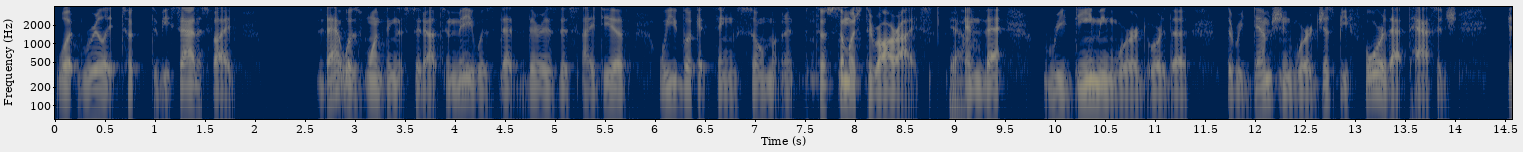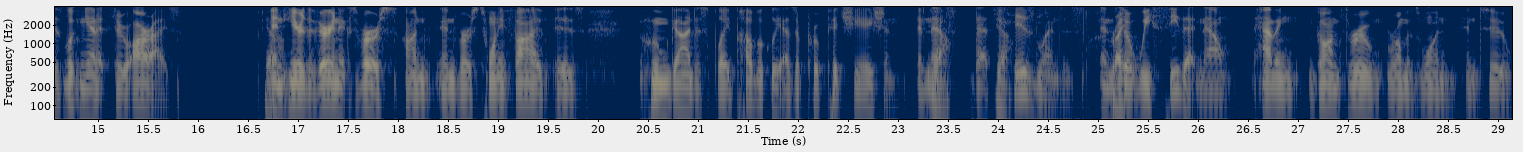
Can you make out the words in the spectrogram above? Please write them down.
what really it took to be satisfied. That was one thing that stood out to me was that there is this idea of we look at things so much, so much through our eyes, Yeah. and that redeeming word or the the redemption word just before that passage is looking at it through our eyes. Yeah. And here, the very next verse on in verse 25 is, "Whom God displayed publicly as a propitiation," and Yeah. that's that's Yeah. His lenses. And Right. so we see that now, having gone through Romans one and two,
